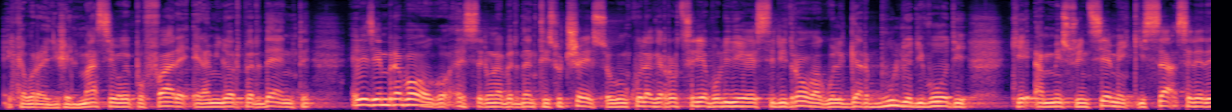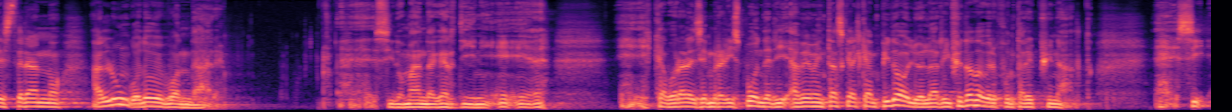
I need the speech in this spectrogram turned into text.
E Caporale dice il massimo che può fare è la miglior perdente e le sembra poco essere una perdente di successo con quella carrozzeria politica che si ritrova, quel garbuglio di voti che ha messo insieme e chissà se le resteranno a lungo dove può andare eh, si domanda Gardini e, e, e Caporale sembra rispondergli aveva in tasca il Campidoglio e l'ha rifiutato per puntare più in alto. Eh sì,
